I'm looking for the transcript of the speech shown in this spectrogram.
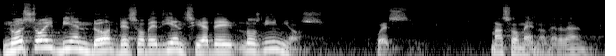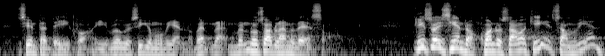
No estoy viendo desobediencia de los niños. Pues más o menos, ¿verdad? Siéntate, hijo, y luego sigue moviendo. No estoy hablando de eso. ¿Qué estoy diciendo? Cuando estamos aquí, estamos bien.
